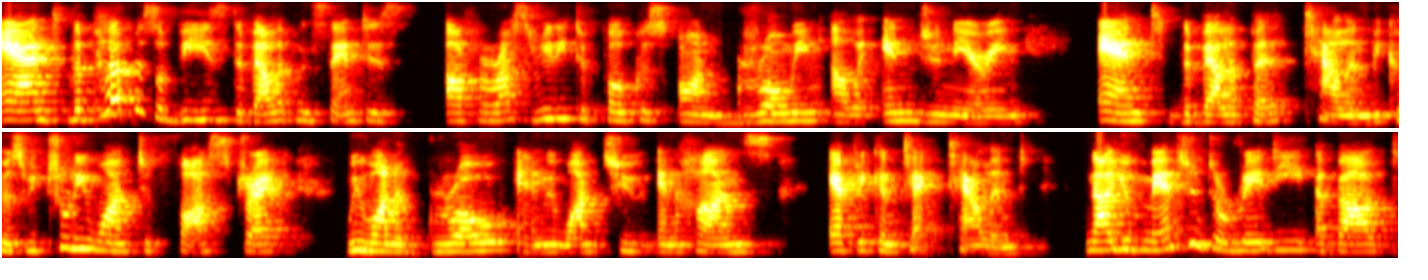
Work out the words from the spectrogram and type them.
And the purpose of these development centers are for us really to focus on growing our engineering and developer talent because we truly want to fast track, we want to grow, and we want to enhance African tech talent. Now, you've mentioned already about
